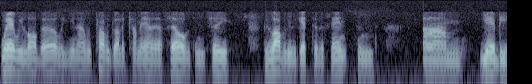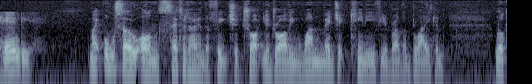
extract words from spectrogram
where we lob early. You know, we've probably got to come out ourselves and see. It'd be lovely to get to the fence and um, yeah, be handy. Mate, also on Saturday in the feature trot, you're driving one Magic Kenny for your brother Blake. And look,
